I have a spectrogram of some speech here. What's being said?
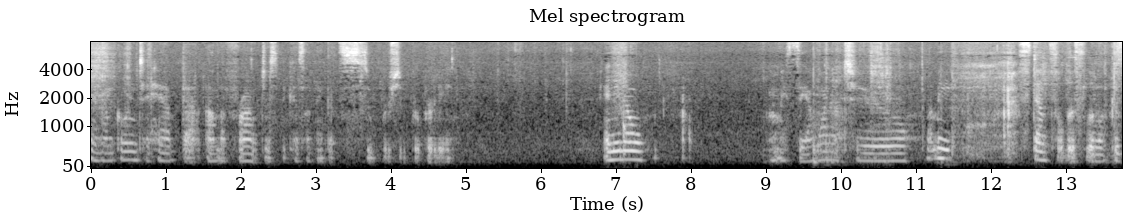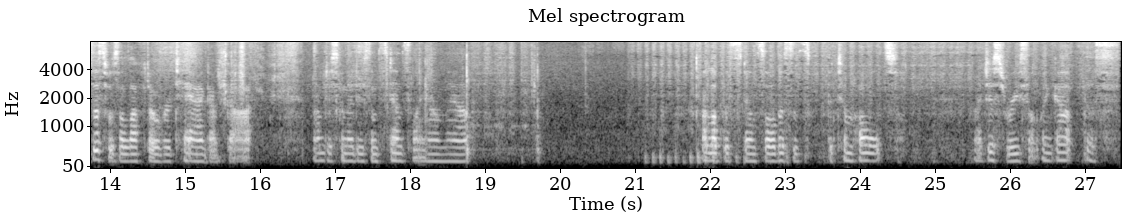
And I'm going to have that on the front just because I think that's super, super pretty. And you know, let me see, I wanted to, let me stencil this little, because this was a leftover tag I've got. I'm just going to do some stenciling on that. I love this stencil. This is the Tim Holtz. I just recently got this,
